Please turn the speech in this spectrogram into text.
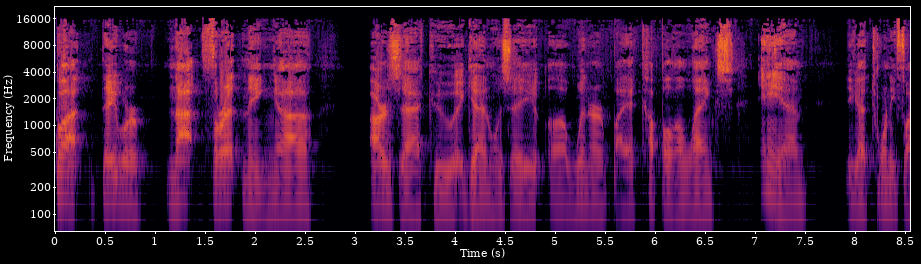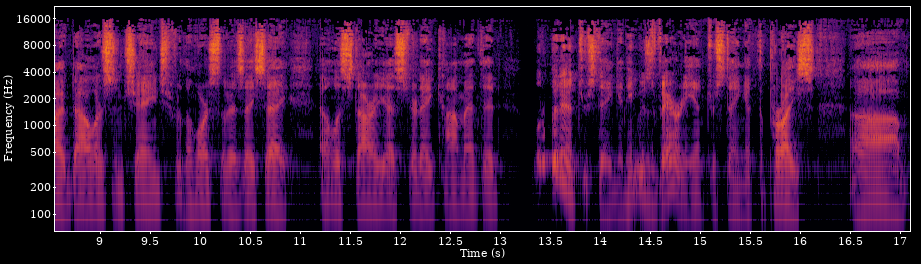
But they were not threatening uh, Arzak, who again was a winner by a couple of lengths, and you got $25 in change for the horse that, as I say, Ellis Starr yesterday commented, a little bit interesting, and he was very interesting at the price. Um,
